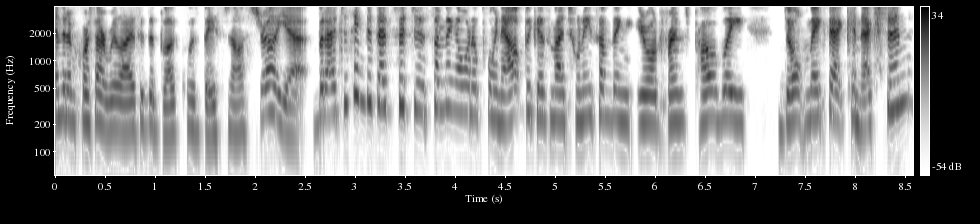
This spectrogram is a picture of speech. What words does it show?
And then, of course, I realized that the book was based in Australia. But I just think that that's such a something I want to point out because my 20 something year old friends probably don't make that connection,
